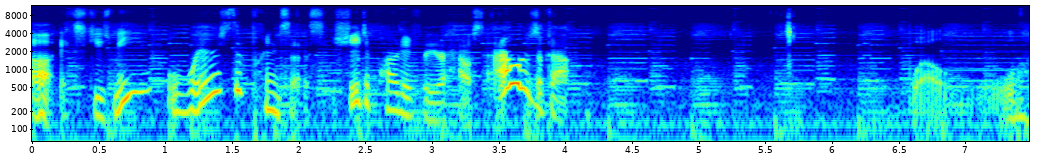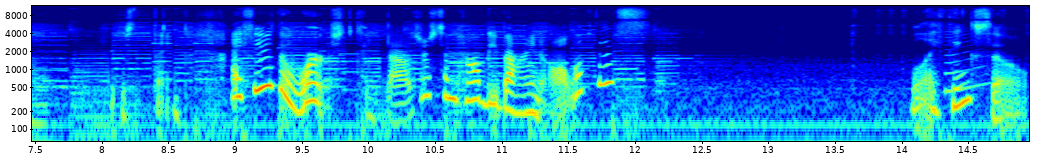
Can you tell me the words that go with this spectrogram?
Uh, excuse me? Where's the princess? She departed for your house hours ago. Well, here's the thing. I fear the worst. Could Bowser somehow be behind all of this? Well, I think so,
